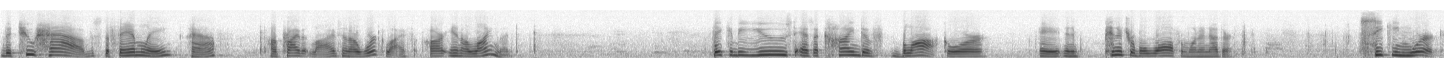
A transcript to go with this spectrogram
the two halves, the family half our private lives and our work life are in alignment, they can be used as a kind of block or a, an impenetrable wall from one another. Seeking work,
